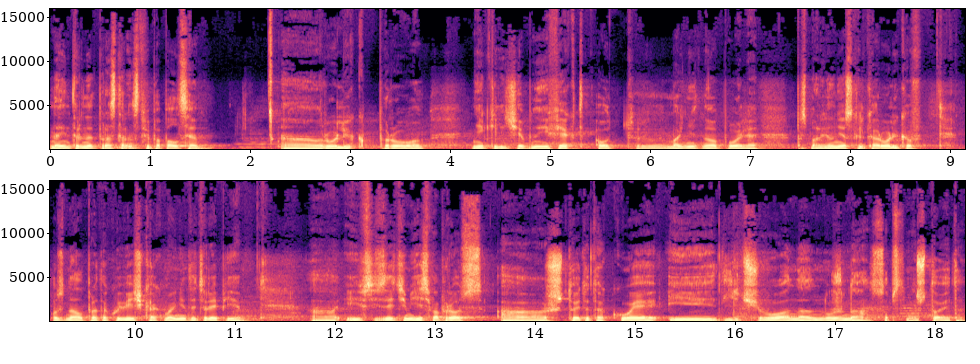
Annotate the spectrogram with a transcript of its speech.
на интернет-пространстве попался э, ролик про некий лечебный эффект от э, магнитного поля. Посмотрел несколько роликов, узнал про такую вещь, как магнитотерапия. А, и в связи с этим есть вопрос, а что это такое и для чего она нужна? Собственно, что это?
